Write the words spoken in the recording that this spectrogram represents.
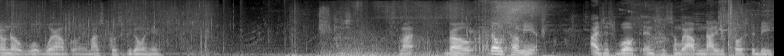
Don't know wh where I'm going. Am I supposed to be going here? Am I? Bro, don't tell me I just walked into somewhere I'm not even supposed to be.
